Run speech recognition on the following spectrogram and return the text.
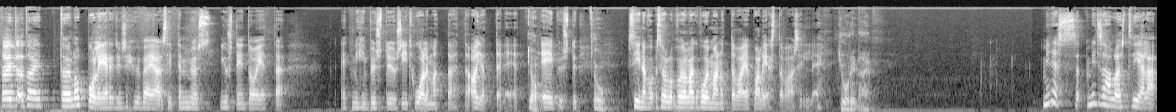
Toi, toi, toi, toi loppu oli erityisen hyvä ja sitten myös justiin toi, että että mihin pystyy siitä huolimatta, että ajattelee, että Joo. ei pysty. Joo. Siinä se voi olla aika voimaannuttavaa ja paljastavaa silleen. Juuri näin. Mitäs, mitä sä haluaisit vielä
